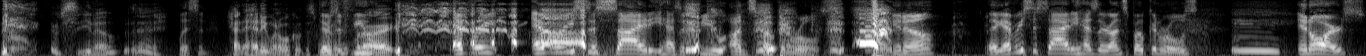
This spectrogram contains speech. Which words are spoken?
You know, eh. Listen, had a headache when I woke up this morning. There's a few- But all right. every every society has a few unspoken rules. You know, like every society has their unspoken rules. In ours,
